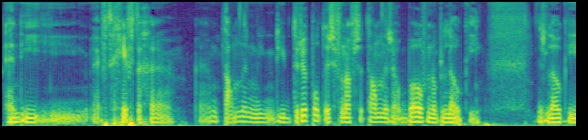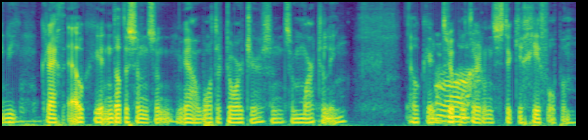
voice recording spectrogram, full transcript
En die heeft giftige eh, tanden. Die, die druppelt dus vanaf zijn tanden zo bovenop Loki. Dus Loki die krijgt elke keer... En dat is zo'n zo'n ja, water torture, zo'n zo'n marteling. Elke keer druppelt er een stukje gif op hem.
